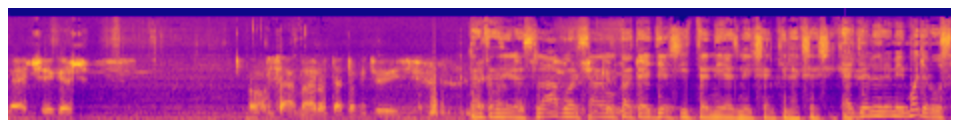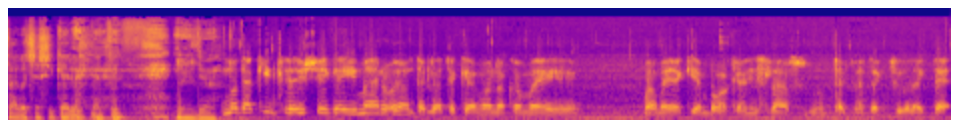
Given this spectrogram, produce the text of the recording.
lehetséges a számára, tehát amit ő így... Tehát azért a szláv országokat egyesíteni, ez még senkinek se sikerült. Egyelőre még Magyarországot se sikerült neki. így van. Na de a kintlőségei már olyan területeken vannak, amely, amelyek ilyen balkáni szláv területek főleg, de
